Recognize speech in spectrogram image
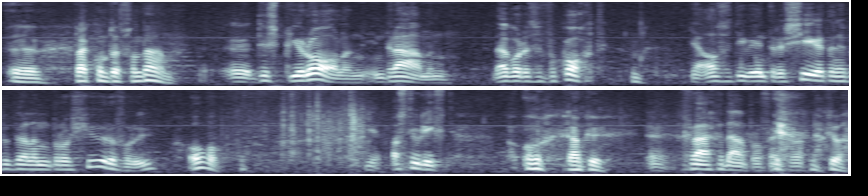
Eh, waar komt dat vandaan? Eh, de spiralen in Dramen. Daar worden ze verkocht. Ja, als het u interesseert, dan heb ik wel een brochure voor u. Oh, Hier, alsjeblieft. oh dank u. Eh, graag gedaan, professor. Dank u wel.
